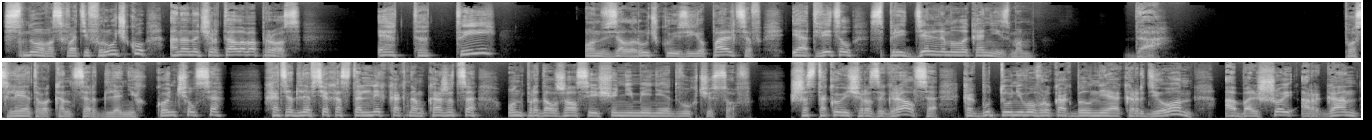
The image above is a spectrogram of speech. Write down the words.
Снова схватив ручку, она начертала вопрос. «Это ты?» Он взял ручку из ее пальцев и ответил с предельным лаконизмом. «Да». После этого концерт для них кончился, хотя для всех остальных, как нам кажется, он продолжался еще не менее двух часов. Шостакович разыгрался, как будто у него в руках был не аккордеон, а большой орган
